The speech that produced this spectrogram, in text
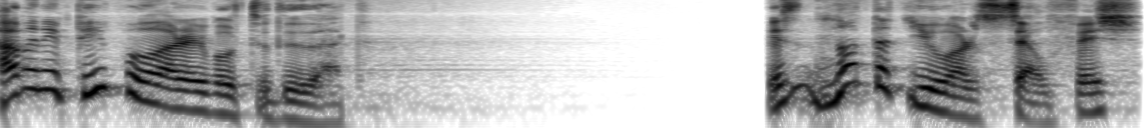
How many people are able to do that? It's not that you are selfish.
